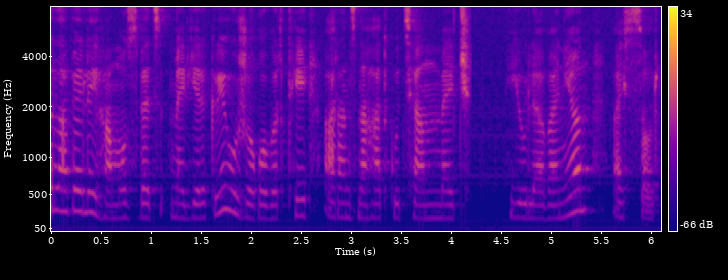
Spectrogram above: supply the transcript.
ել ավելի համոզվեց մեր երկրի ու ժողովրդի առանձնահատկության մեջ։ Յուլիա Վանյան այսօր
